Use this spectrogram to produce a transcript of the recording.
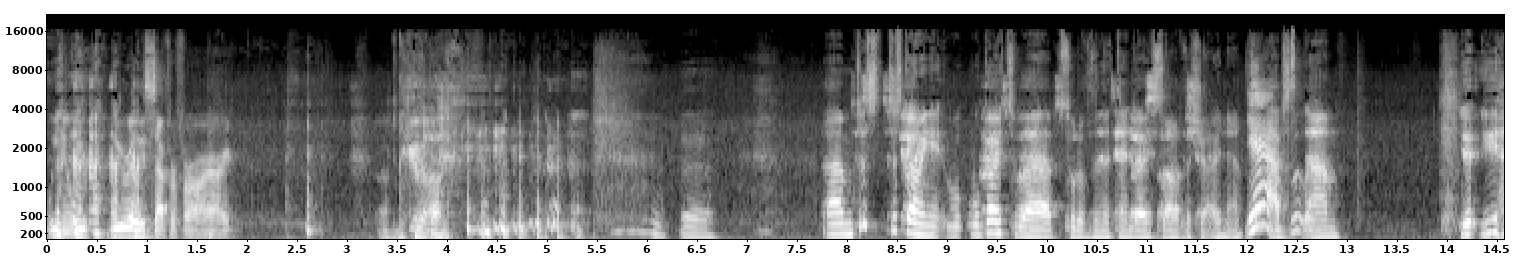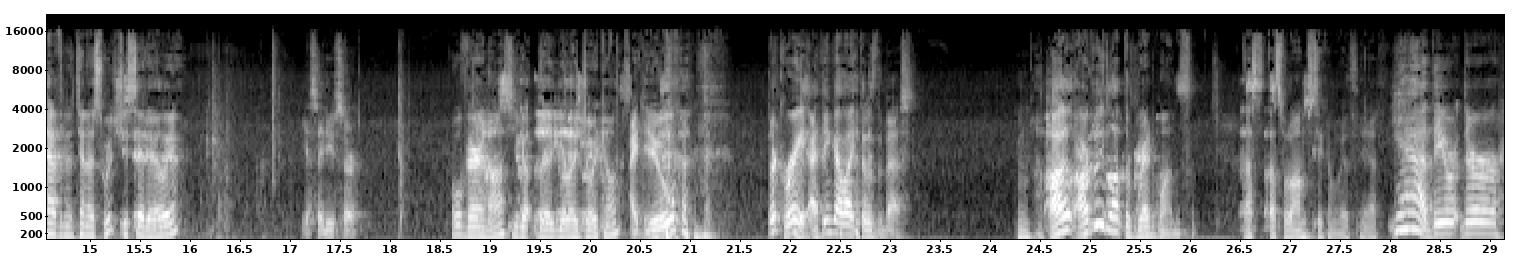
you know we, we really suffer for our art. Oh, God. Um, just just going, in, we'll, we'll go to uh, sort of the Nintendo side of the show now. Yeah, absolutely. Um, you, you have a Nintendo Switch. You said earlier. yes, I do, sir. Oh, very nice. You got the yellow Joy Cons. I do. They're great. I think I like those the best. I, I really like the red ones. That's that's what I'm sticking with. Yeah. Yeah, they were they're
